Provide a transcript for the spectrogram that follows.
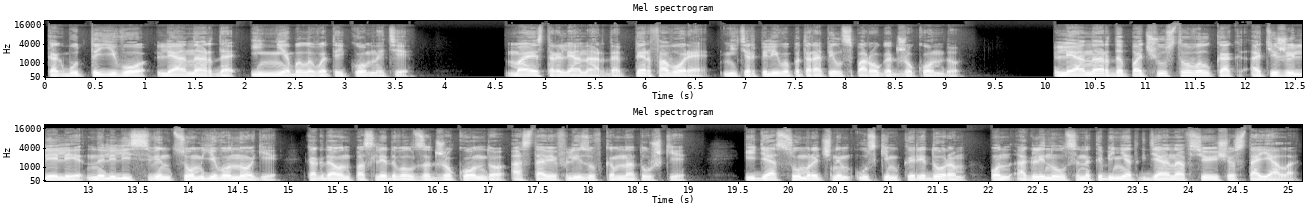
как будто его, Леонардо, и не было в этой комнате. Маэстро Леонардо, пер фаворе, нетерпеливо поторопил с порога Джокондо. Леонардо почувствовал, как отяжелели, налились свинцом его ноги, когда он последовал за Джокондо, оставив Лизу в комнатушке. Идя сумрачным узким коридором, он оглянулся на кабинет, где она все еще стояла,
